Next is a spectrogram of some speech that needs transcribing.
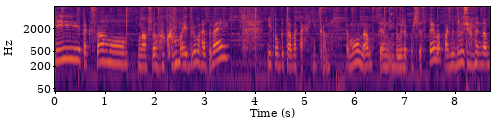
І так само в нашого кума і друга двері і побутова техніка. Тому нам з цим дуже пощастило. Так, з друзями нам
